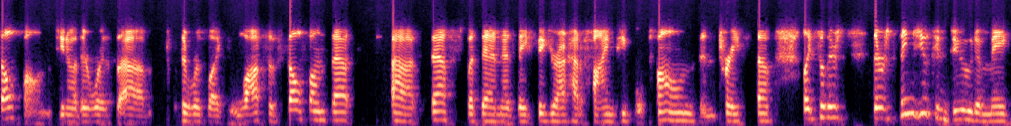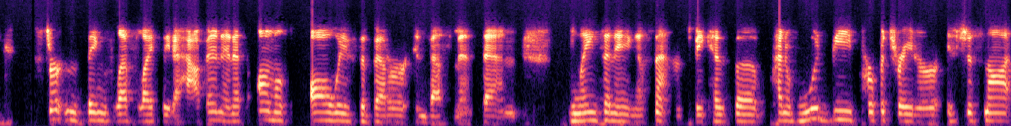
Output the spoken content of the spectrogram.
cell phones. You know, there was um, there was like lots of cell phone thefts, uh, thefts, but then as they figure out how to find people's phones and trace them, like so, there's there's things you can do to make certain things less likely to happen, and it's almost always the better investment than lengthening a sentence because the kind of would be perpetrator is just not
